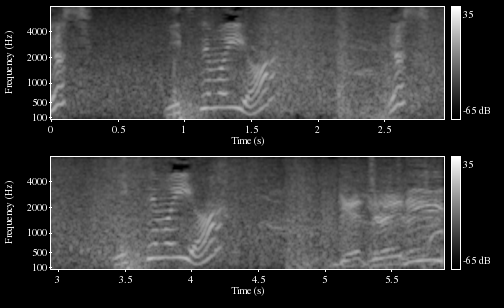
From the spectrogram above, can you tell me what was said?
よしいつでもいいよよしいつでもいいよ Get ready!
